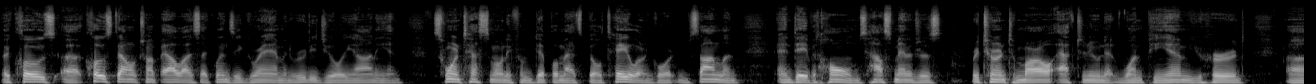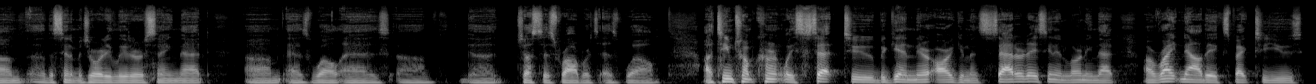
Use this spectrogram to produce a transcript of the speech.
the close, uh, close Donald Trump allies like Lindsey Graham and Rudy Giuliani and sworn testimony from diplomats Bill Taylor and Gordon Sondland and David Holmes. House managers return tomorrow afternoon at 1 p.m. You heard um, uh, the Senate Majority Leader saying that, um, as well as uh, Justice Roberts as well. Uh, Team Trump currently set to begin their arguments Saturday. CNN learning that uh, right now they expect to use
